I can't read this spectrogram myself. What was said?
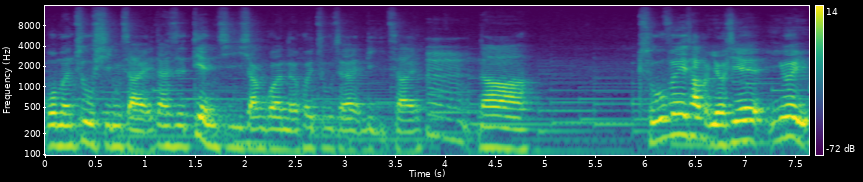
我们住新宅，但是电机相关的会住在里宅。嗯。那。除非他们有些，因为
